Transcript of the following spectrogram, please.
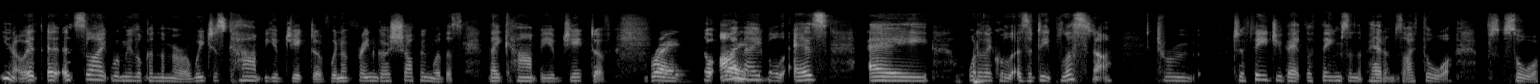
you know, it, it's like when we look in the mirror, we just can't be objective. When a friend goes shopping with us, they can't be objective. Right. So right. I'm able, as a, what do they call it, as a deep listener, to to feed you back the themes and the patterns I thought, saw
